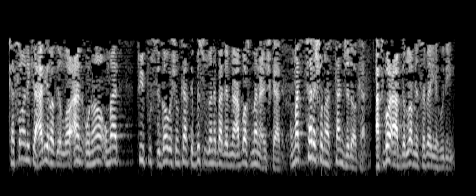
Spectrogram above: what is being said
کسانی که علی رضی الله عنه اونها اومد توی پوستگاهشون کرد که بسوزانه بعد ابن عباس منعش کرد. اومد سرشون از تن جدا کرد. اتباع عبدالله بن سبع یهودی.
